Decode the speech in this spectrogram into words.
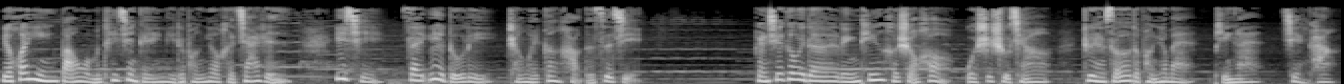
也欢迎把我们推荐给你的朋友和家人，一起在阅读里成为更好的自己。感谢各位的聆听和守候，我是楚乔，祝愿所有的朋友们平安健康。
